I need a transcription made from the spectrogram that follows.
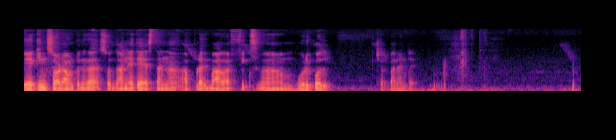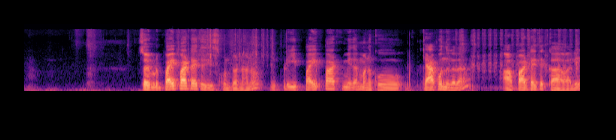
బేకింగ్ సోడా ఉంటుంది కదా సో దాన్ని అయితే వేస్తాను. అప్పుడు అది బాగా ఫిక్స్ ఊడిపోదు చెప్పాలంటే. సో ఇప్పుడు పై పార్ట్ అయితే తీసుకుంటున్నాను. ఇప్పుడు ఈ పై పార్ట్ మీద మనకు క్యాప్ ఉంది కదా ఆ పార్ట్ అయితే కావాలి.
